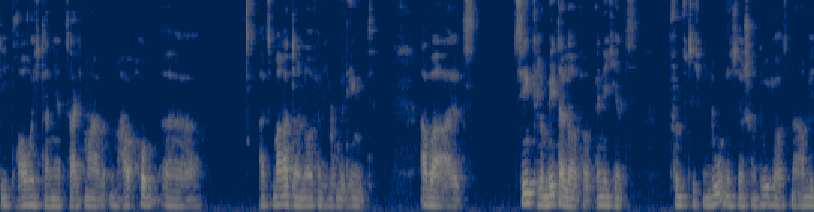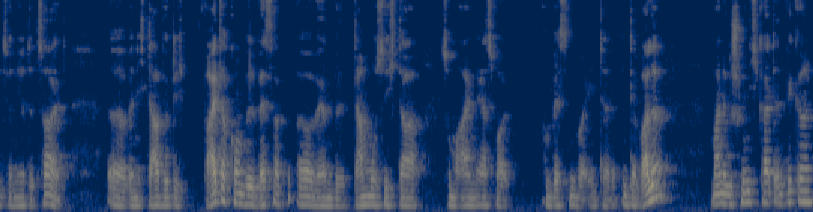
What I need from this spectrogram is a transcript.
Die brauche ich dann jetzt, sag ich mal, im, äh, als Marathonläufer nicht unbedingt. Aber als 10 Kilometerläufer, wenn ich jetzt 50 Minuten ist ja schon durchaus eine ambitionierte Zeit, äh, wenn ich da wirklich weiterkommen will, besser äh, werden will, dann muss ich da zum einen erstmal am besten über Inter Intervalle meine Geschwindigkeit entwickeln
